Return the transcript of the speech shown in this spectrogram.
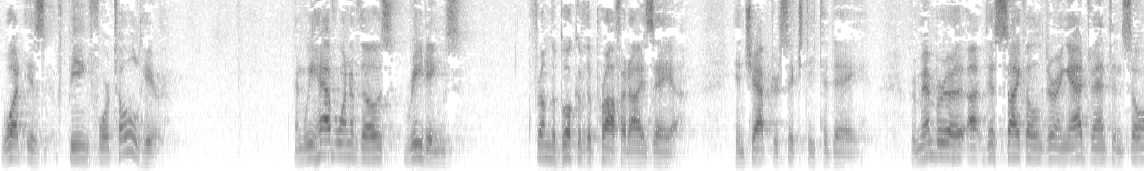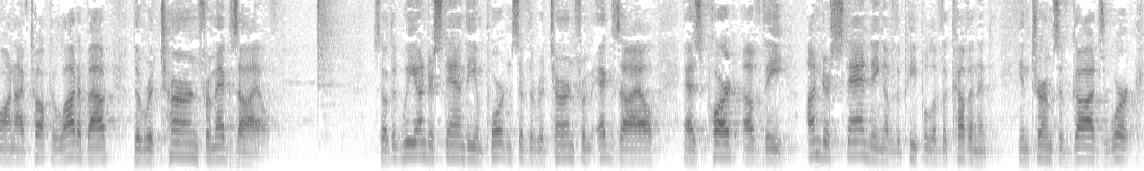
what is being foretold here. And we have one of those readings from the book of the prophet Isaiah in chapter 60 today. Remember uh, uh, this cycle during Advent and so on, I've talked a lot about the return from exile. So that we understand the importance of the return from exile as part of the understanding of the people of the covenant in terms of God's work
